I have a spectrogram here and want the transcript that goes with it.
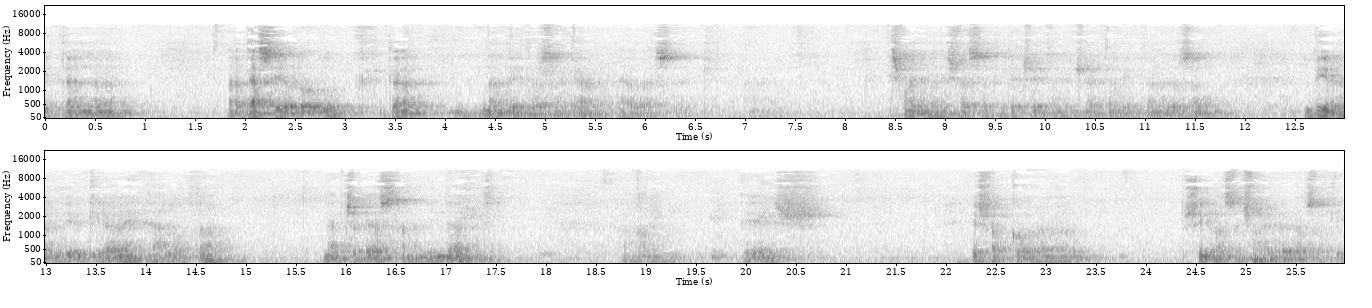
itten beszél róluk, de nem léteznek el, elvesztek. És majdnem el is veszettek egy Csaitanya Csaitamita, mert az a Bírhan király ellotta, nem csak ezt, hanem mindent. És, és akkor Srinivasa Csajra az, aki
